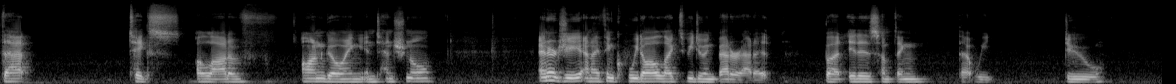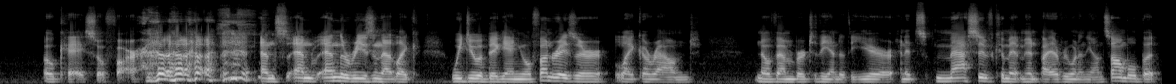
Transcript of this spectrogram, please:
that takes a lot of ongoing intentional energy and i think we'd all like to be doing better at it but it is something that we do okay so far and and and the reason that like we do a big annual fundraiser like around november to the end of the year and it's massive commitment by everyone in the ensemble but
